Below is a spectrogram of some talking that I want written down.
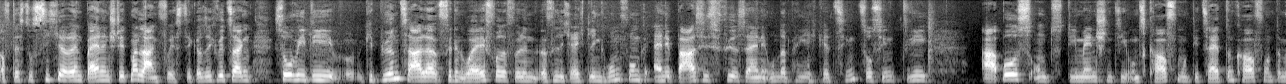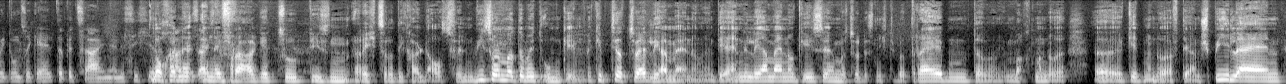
auf desto sicheren Beinen steht man langfristig. Also ich würde sagen, so wie die Gebührenzahler für den ORF oder für den öffentlich-rechtlichen Rundfunk eine Basis für seine Unabhängigkeit sind, so sind die Abos und die Menschen, die uns kaufen und die Zeitung kaufen und damit unsere Gehälter bezahlen, eine sichere Noch eine, eine Frage zu diesen rechtsradikalen Ausfällen. Wie soll man damit umgehen? Da gibt es ja zwei Lehrmeinungen. Die eine Lehrmeinung ist ja, man soll das nicht übertreiben, da macht man nur, äh, geht man nur auf deren Spiel ein.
